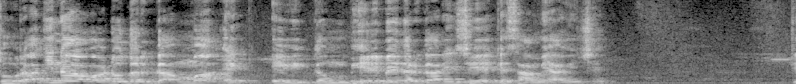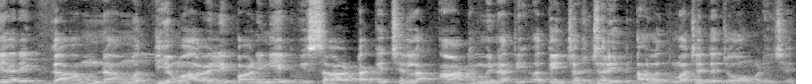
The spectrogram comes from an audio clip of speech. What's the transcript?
ધોરાજીના વાડોદર ગામમાં એક એવી ગંભીર બેદરકારી છે કે સામે આવી છે. ત્યારે ગામના મધ્યમાં આવેલી પાણીની એક વિશાળ ટાંકી છેલ્લા આઠ મહિનાથી અતિ જર્જરિત હાલતમાં છે તે જોવા મળી છે.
